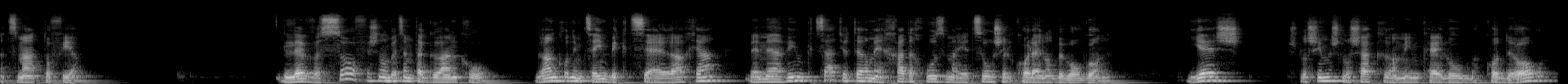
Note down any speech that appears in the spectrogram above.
עצמה תופיע. לבסוף יש לנו בעצם את ה grand cru. grand cru נמצאים בקצה ההיררכיה והם מהווים קצת יותר מ-1% מהייצור של כל היינות בבורגון. יש 33 כרמים כאלו בקוט ד'אור,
